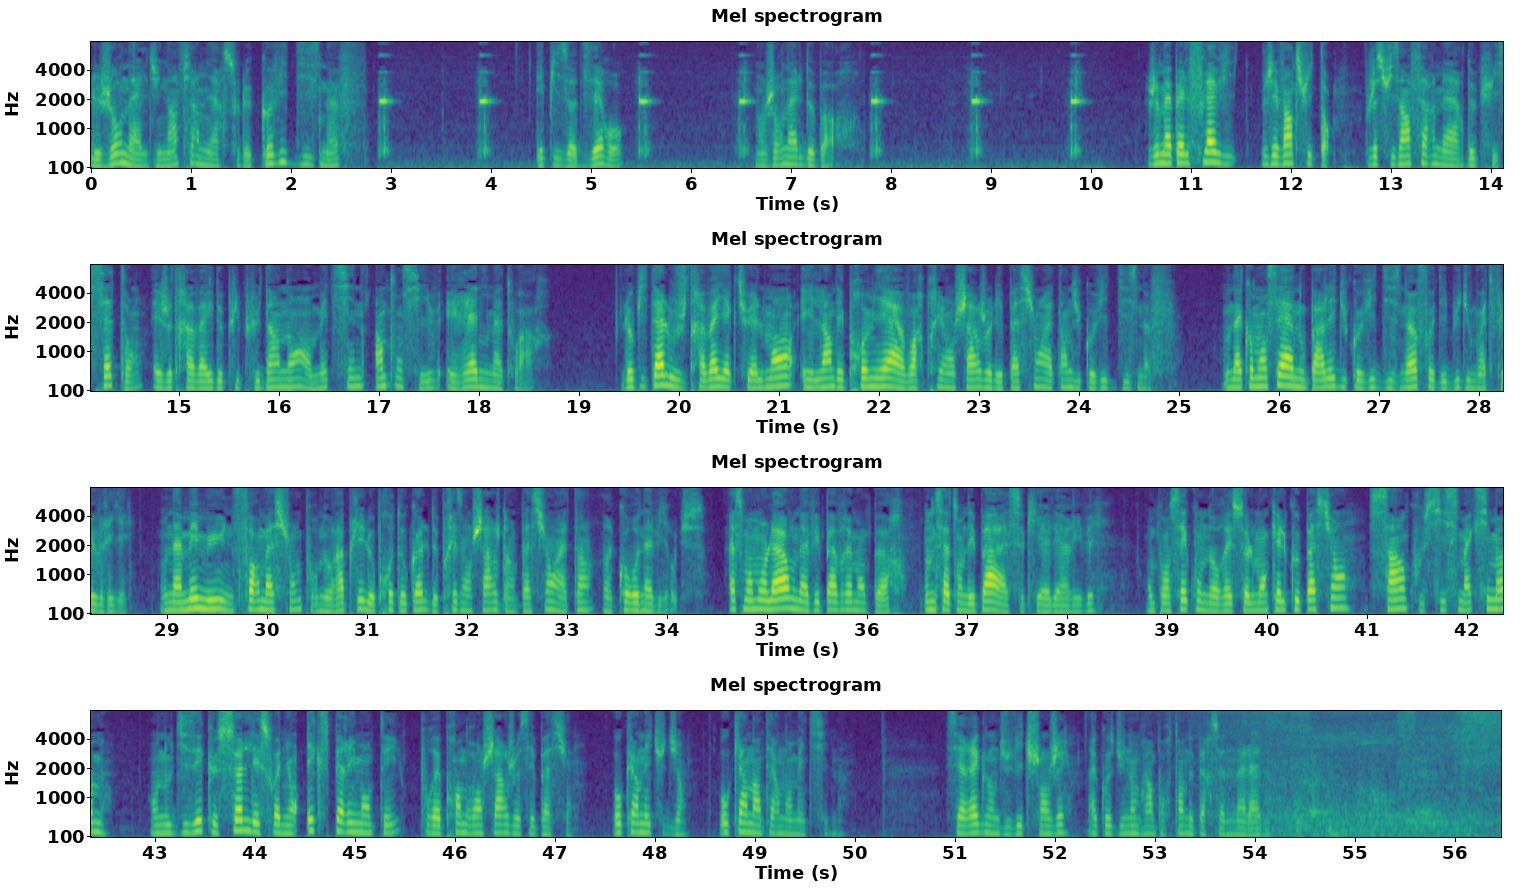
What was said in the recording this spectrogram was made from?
Le journal d'une infirmière sous le Covid-19. Épisode 0. Mon journal de bord. Je m'appelle Flavie, j'ai 28 ans. Je suis infirmière depuis 7 ans et je travaille depuis plus d'un an en médecine intensive et réanimatoire. L'hôpital où je travaille actuellement est l'un des premiers à avoir pris en charge les patients atteints du Covid-19. On a commencé à nous parler du Covid-19 au début du mois de février. On a même eu une formation pour nous rappeler le protocole de prise en charge d'un patient atteint d'un coronavirus. À ce moment-là, on n'avait pas vraiment peur. On ne s'attendait pas à ce qui allait arriver. On pensait qu'on aurait seulement quelques patients, cinq ou six maximum. On nous disait que seuls les soignants expérimentés pourraient prendre en charge ces patients. Aucun étudiant, aucun interne en médecine. Ces règles ont dû vite changer à cause du nombre important de personnes malades.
